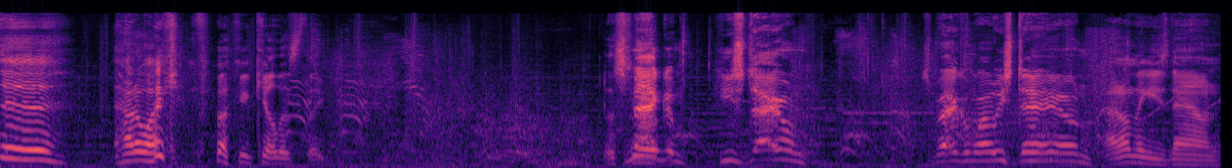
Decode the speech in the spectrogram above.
Ugh. How do I fucking kill this thing? Let's Smack him! He's down! Smack him while he's down! I don't think he's down.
